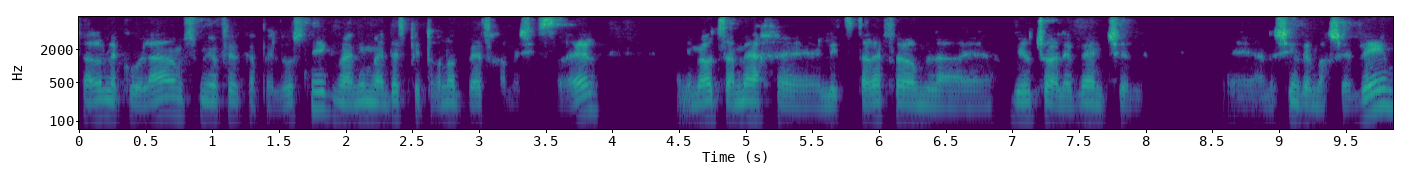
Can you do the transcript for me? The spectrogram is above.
שלום לכולם, שמי אופיר קפלושניק ואני מהנדס פתרונות ב-F5 ישראל. אני מאוד שמח uh, להצטרף היום ל-Virtual Event של uh, אנשים ומחשבים,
